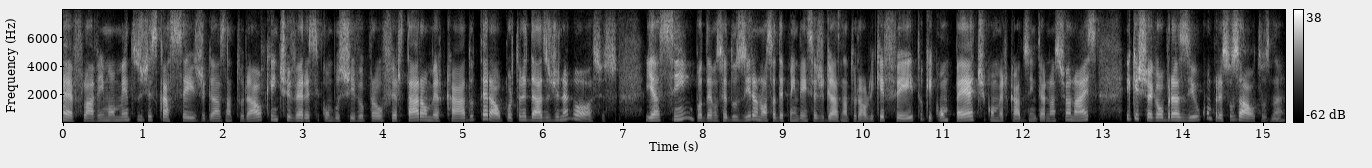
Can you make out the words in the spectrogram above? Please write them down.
É, Flávia, em momentos de escassez de gás natural, quem tiver esse combustível para ofertar ao mercado terá oportunidades de negócios. E assim podemos reduzir a nossa dependência de gás natural liquefeito, que compete com mercados internacionais e que chega ao Brasil com preços altos, né?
